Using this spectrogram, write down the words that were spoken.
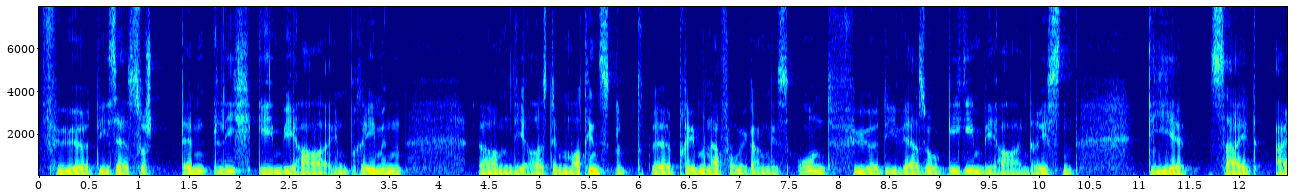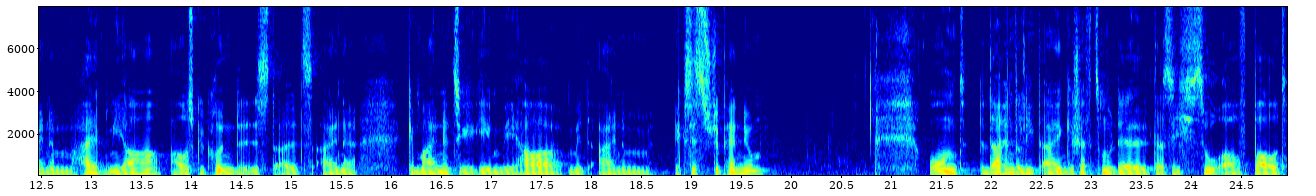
für die Selbstverständlich GmbH in Bremen ähm, die aus dem Martinsclub äh, Bremen hervorgegangen ist, und für die Verso GmbH in Dresden, die seit einem halben Jahr ausgegründet ist als eine gemeinnützige GmbH mit einem Exist-Stipendium. Und dahinter liegt ein Geschäftsmodell, das sich so aufbaut,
